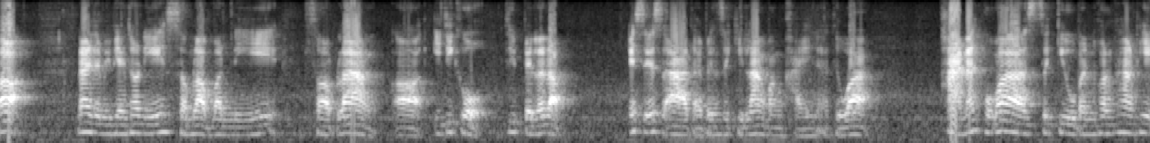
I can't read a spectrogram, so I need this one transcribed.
ก็น่าจะมีเพียงเท่านี้สำหรับวันนี้สำหรับร่างอิจิโกที่เป็นระดับ SSR แต่เป็นสกิลร่างบางไคเนี่ยถือว่าผ่านนะผมว่าสกิลมันค่อนข้างเท่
